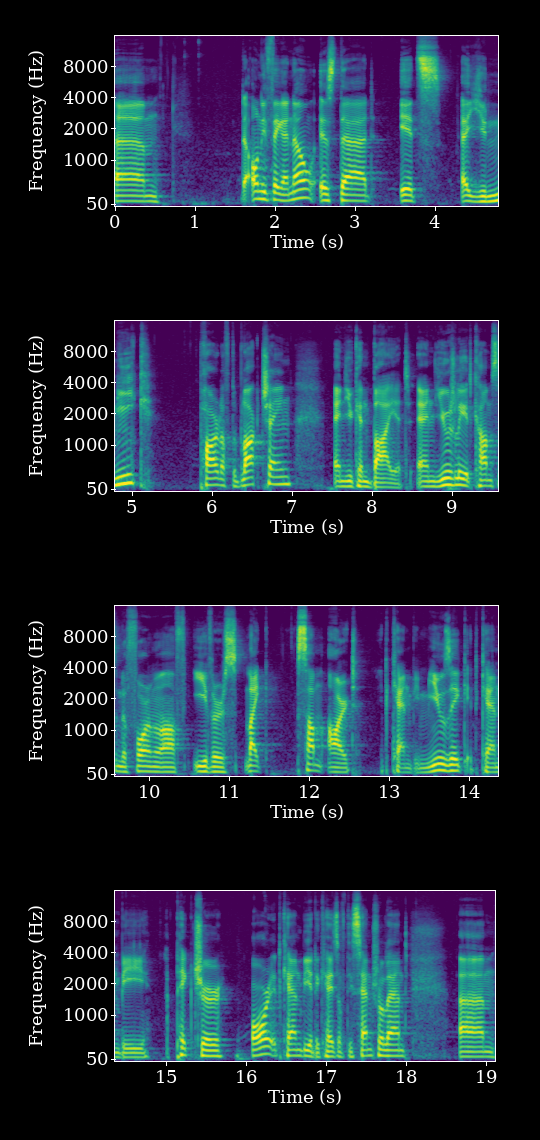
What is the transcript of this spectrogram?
Um, the only thing I know is that it's a unique part of the blockchain and you can buy it. And usually it comes in the form of either like some art. It can be music, it can be a picture, or it can be, in the case of Decentraland, um,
